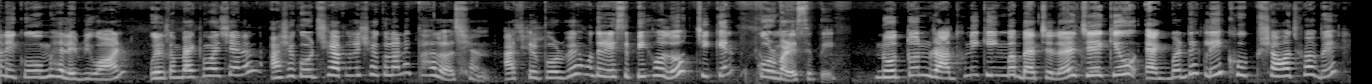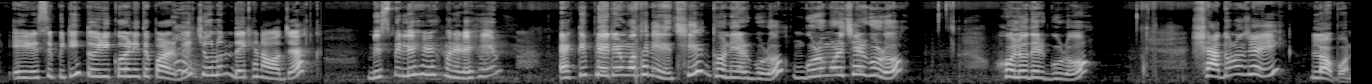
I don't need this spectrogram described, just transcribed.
আলাইকুম hello everyone welcome back to my channel আশা করছি আপনারা সকলে অনেক ভালো আছেন। আজকের পর্বে আমাদের রেসিপি হলো চিকেন কোরমা রেসিপি নতুন রাঁধুনি কিংবা ব্যাচেলার যে কেউ একবার দেখলেই খুব সহজভাবে এই রেসিপিটি তৈরি করে নিতে পারবে। চলুন দেখে নেওয়া যাক। বিসমিল্লাহ রহমান রহিম। একটি প্লেটের মধ্যে নিয়েছি ধনিয়ার গুঁড়ো গুঁড়ো মরিচের গুঁড়ো, হলুদের গুঁড়ো, স্বাদ অনুযায়ী লবণ।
